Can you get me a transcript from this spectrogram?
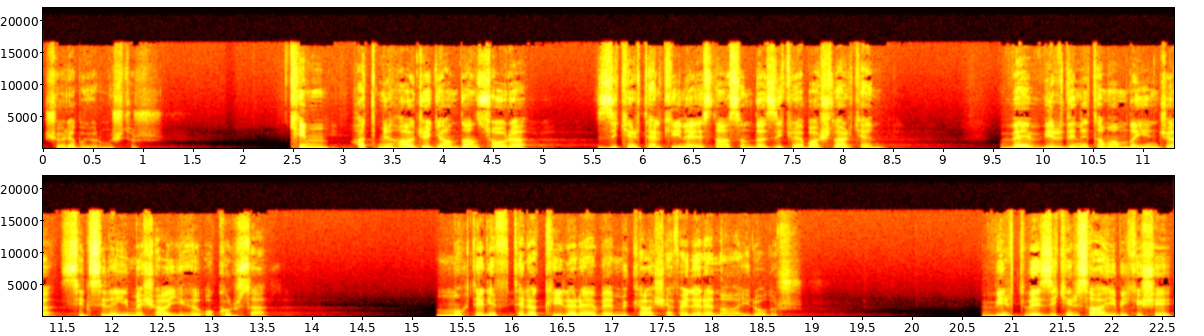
şöyle buyurmuştur. Kim hatmi hacegandan sonra zikir telkini esnasında zikre başlarken ve virdini tamamlayınca silsile-i meşayihi okursa, muhtelif telakkilere ve mükaşefelere nail olur. Virt ve zikir sahibi kişi,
